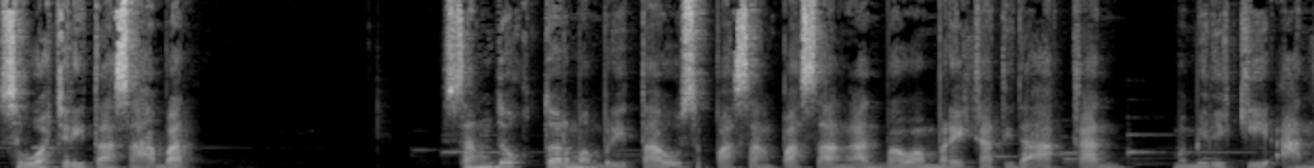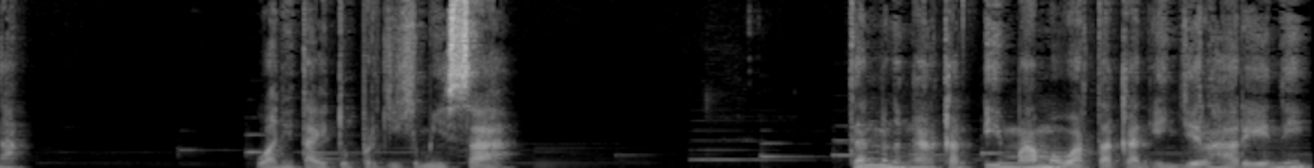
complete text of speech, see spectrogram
Sebuah cerita sahabat. Sang dokter memberitahu sepasang pasangan bahwa mereka tidak akan memiliki anak. Wanita itu pergi ke misa dan mendengarkan imam mewartakan Injil hari ini.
